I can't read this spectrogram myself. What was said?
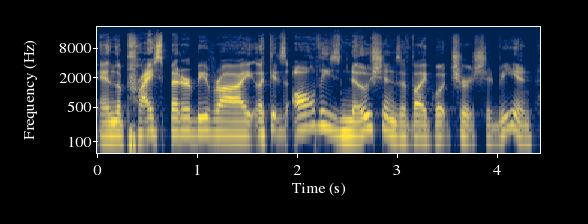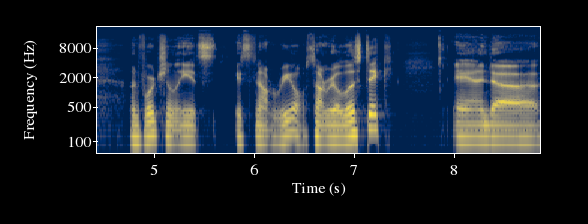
and the price better be right. Like it's all these notions of like what church should be and unfortunately it's it's not real. It's not realistic and uh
